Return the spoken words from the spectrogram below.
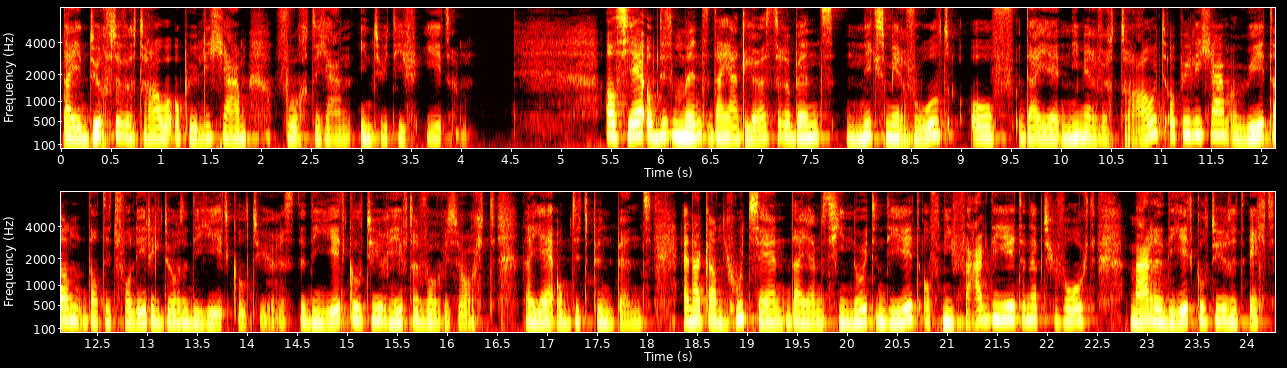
dat je durft te vertrouwen op je lichaam voor te gaan intuïtief eten. Als jij op dit moment dat je aan het luisteren bent niks meer voelt of dat je niet meer vertrouwt op je lichaam, weet dan dat dit volledig door de dieetcultuur is. De dieetcultuur heeft ervoor gezorgd dat jij op dit punt bent. En dat kan goed zijn dat jij misschien nooit een dieet of niet vaak diëten hebt gevolgd, maar de dieetcultuur zit echt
